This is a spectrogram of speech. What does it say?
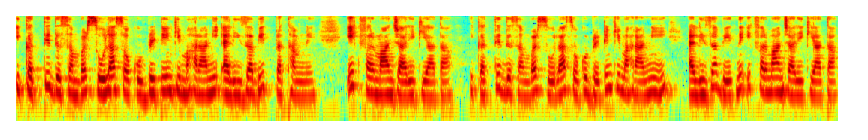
इकतीस दिसंबर 1600 को ब्रिटेन की महारानी एलिजाबेथ प्रथम ने एक फरमान जारी किया था। इकतीस दिसंबर 1600 को ब्रिटेन की महारानी एलिजाबेथ ने एक फरमान जारी किया था।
